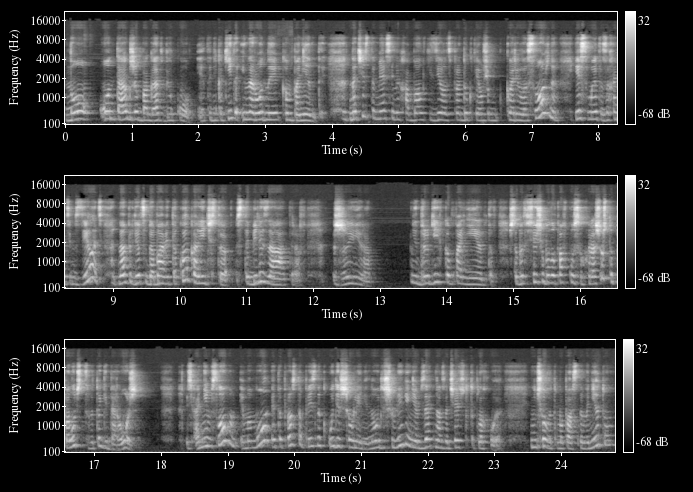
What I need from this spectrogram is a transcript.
но он также богат белком. Это не какие-то инородные компоненты. На чистом мясе мехобалки сделать продукт, я уже говорила, сложно. Если мы это захотим сделать, нам придется добавить такое количество стабилизаторов, жира, и других компонентов, чтобы это все еще было по вкусу хорошо, что получится в итоге дороже. То есть, одним словом, ММО — это просто признак удешевления. Но удешевление не обязательно означает что-то плохое. Ничего в этом опасного нету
